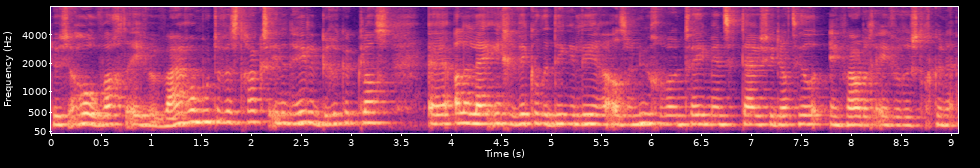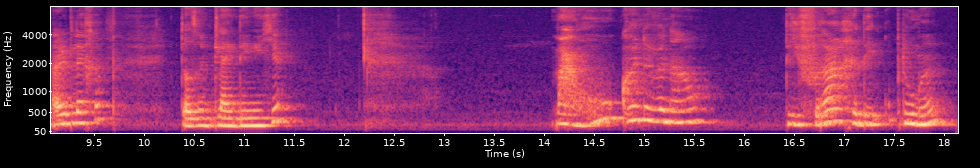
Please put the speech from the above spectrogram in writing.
Dus ho, wacht even, waarom moeten we straks in een hele drukke klas uh, allerlei ingewikkelde dingen leren als er nu gewoon twee mensen thuis die dat heel eenvoudig even rustig kunnen uitleggen? Dat is een klein dingetje. Maar hoe kunnen we nou die vragen die opnoemen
